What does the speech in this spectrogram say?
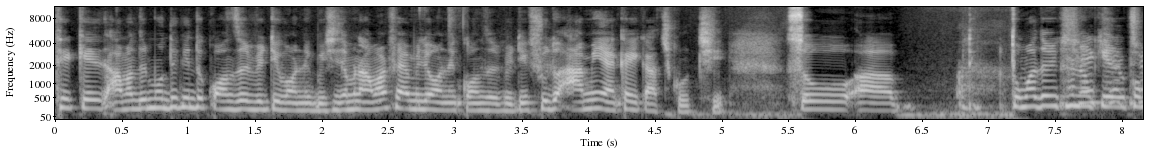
থেকে আমাদের মধ্যে কিন্তু কনজারভেটিভ অনেক বেশি। যেমন আমার ফ্যামিলি অনেক কনজারভেটিভ শুধু আমি একাই কাজ করছি। সো তোমাদের এখানে কি এরকম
